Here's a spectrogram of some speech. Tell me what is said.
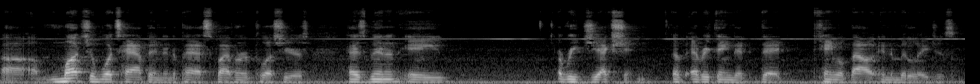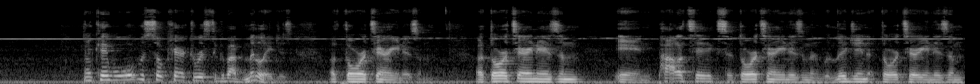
Uh, much of what's happened in the past 500 plus years has been a, a rejection of everything that, that came about in the Middle Ages. Okay, well, what was so characteristic about the Middle Ages? Authoritarianism. Authoritarianism in politics, authoritarianism in religion, authoritarianism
